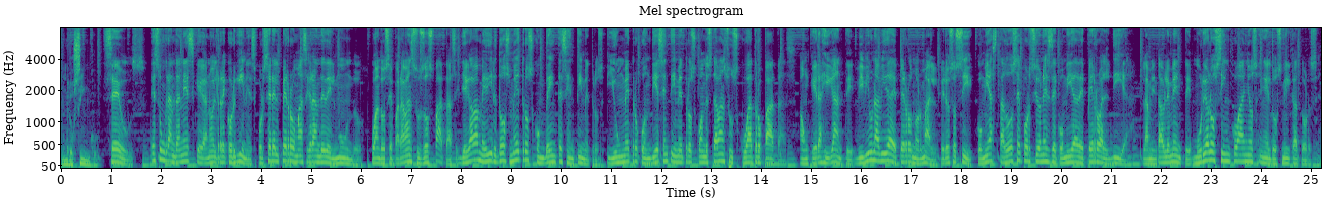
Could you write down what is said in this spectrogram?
Número 5. Zeus es un gran danés que ganó el récord Guinness por ser el perro más grande del mundo. Cuando separaban sus dos patas, llegaba a medir 2 metros con 20 centímetros y 1 metro con 10 centímetros cuando estaban sus cuatro patas. Aunque era gigante, vivía una vida de perro normal, pero eso sí, comía hasta 12 porciones de comida de perro al día. Lamentablemente, murió a los 5 años en el 2014.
